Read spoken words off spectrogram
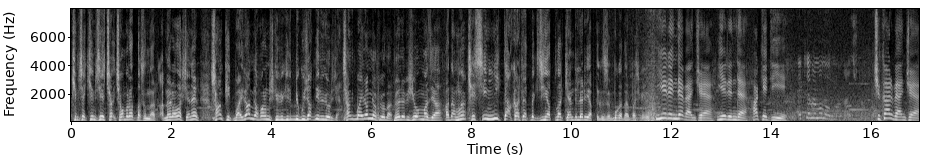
Kimse kimseye ça- çamur atmasınlar. Meral Akşener sanki bayram yaparmış gibi gidip bir kucak gibi görecek. Sanki bayram yapıyorlar. Böyle bir şey olmaz ya. Adamı kesinlikle akarta etmek için yaptılar. Kendileri yaptı kızım. Bu kadar başka yok. Yerinde bence. Yerinde. Hak ediği. Ekrem İmamoğlu mu aday çıkar? Çıkar bence.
